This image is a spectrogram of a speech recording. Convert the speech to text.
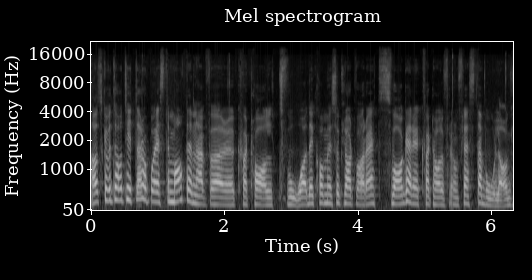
Ja, ska vi ta och titta på estimaten här för kvartal två? Det kommer såklart vara ett svagare kvartal för de flesta bolag.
